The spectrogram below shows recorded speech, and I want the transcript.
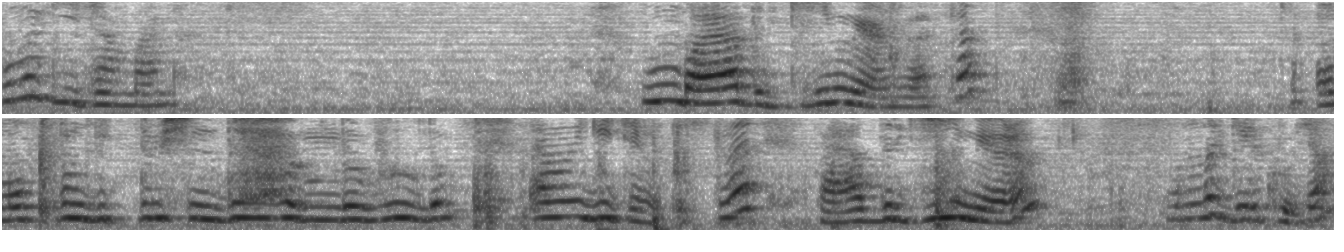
Bunu giyeceğim ben. Bunu bayağıdır giymiyorum zaten. Unuttum gittim şimdi bunu da buldum. Ben bunu giyeceğim üstüme. Bayağıdır giymiyorum. Bunu da geri koyacağım.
